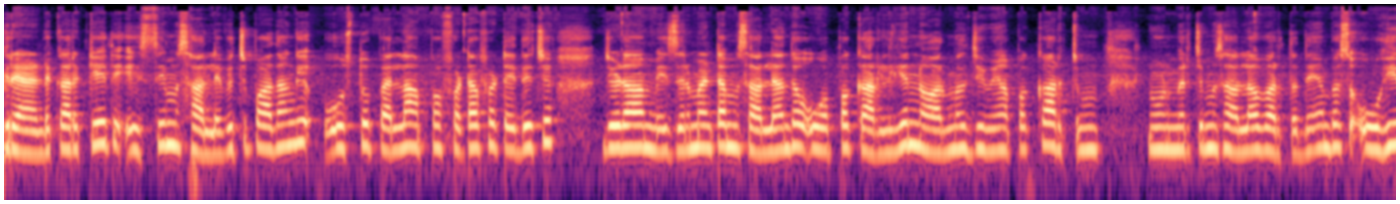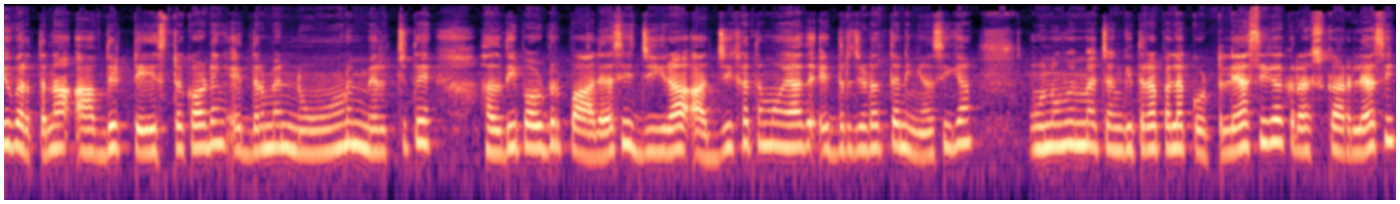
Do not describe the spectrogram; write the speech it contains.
ਗ੍ਰਾਈਂਡ ਕਰਕੇ ਤੇ ਇਸੇ ਮਸਾਲੇ ਵਿੱਚ ਪਾ ਦਾਂਗੇ। ਉਸ ਤੋਂ ਪਹਿਲਾਂ ਆਪਾਂ ਫਟਾਫਟ ਇਹਦੇ 'ਚ ਜਿਹੜਾ ਮੇਜ਼ਰਮੈਂਟ ਆ ਮਸਾਲਿਆਂ ਦਾ, ਉਹ ਆਪਾਂ ਕਰ ਲਈਏ ਨਾਰਮਲ ਜਿਵੇਂ ਆਪਾਂ ਘਰ 'ਚ ਲੂਣ ਮਿਰਚ ਮਸਾਲਾ ਵਰਤਦੇ ਆ ਬਸ ਉਹੀ ਵਰਤਣਾ ਆਪਦੇ ਟੇਸਟ ਅਕੋਰਡਿੰਗ ਇੱਧਰ ਮੈਂ ਲੂਣ ਮਿਰਚ ਤੇ ਹਲਦੀ ਪਾਊਡਰ ਪਾ ਲਿਆ ਸੀ, ਜੀਰਾ ਅੱਜ ਹੀ ਖਤਮ ਹੋਇਆ ਤੇ ਇੱਧਰ ਜਿਹੜਾ ਧਨੀਆ ਸੀਗਾ, ਉਹਨੂੰ ਵੀ ਮੈਂ ਚੰਗੀ ਤਰ੍ਹਾਂ ਪਹਿਲਾਂ ਕੁੱਟ ਲਿਆ ਸੀਗਾ ਕ੍ਰਸ਼ ਕਰ ਲਿਆ ਸੀ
